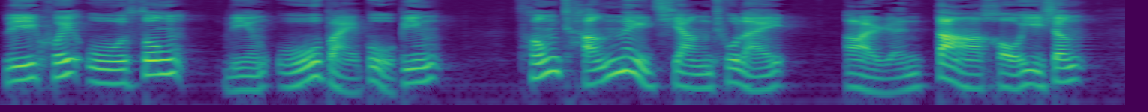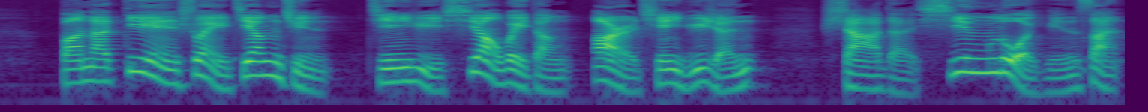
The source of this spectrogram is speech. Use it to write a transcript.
李逵、武松领五百步兵从城内抢出来，二人大吼一声，把那殿帅将军、金玉校尉等二千余人杀得星落云散。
